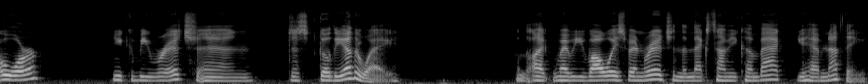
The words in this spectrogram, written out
Or you could be rich and just go the other way. Like maybe you've always been rich, and the next time you come back, you have nothing.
